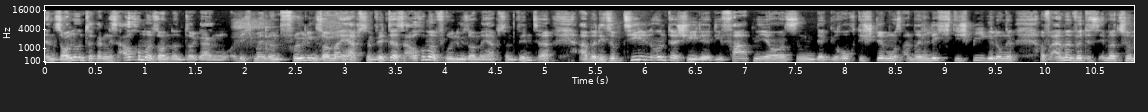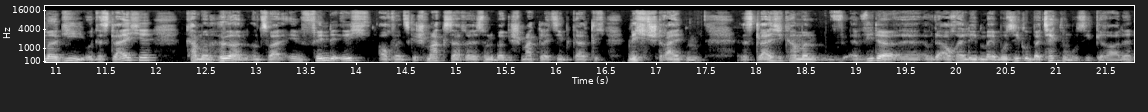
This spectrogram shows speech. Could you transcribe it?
ein Sonnenuntergang ist auch immer Sonnenuntergang. Und ich meine, und Frühling, Sommer, Herbst und Winter ist auch immer Frühling, Sommer, Herbst und Winter. Aber die subtilen Unterschiede, die Farbnuancen, der Geruch, die Stimmung, das andere Licht, die Spiegelungen, auf einmal wird es immer zur Magie. Und das Gleiche kann man hören. Und zwar finde ich, auch wenn es Geschmackssache ist und über Geschmack lässt sich bekanntlich nicht streiten, das Gleiche kann man wieder äh, oder auch erleben bei Musik und bei Technomusik gerade.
